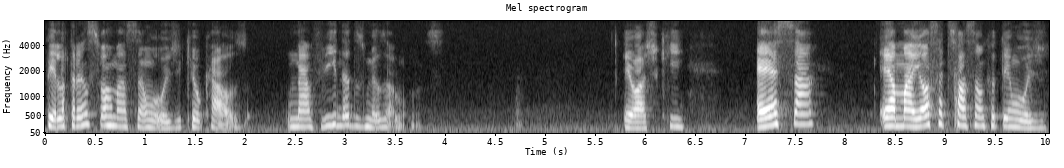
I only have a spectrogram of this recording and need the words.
pela transformação hoje que eu causo na vida dos meus alunos. Eu acho que essa é a maior satisfação que eu tenho hoje.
